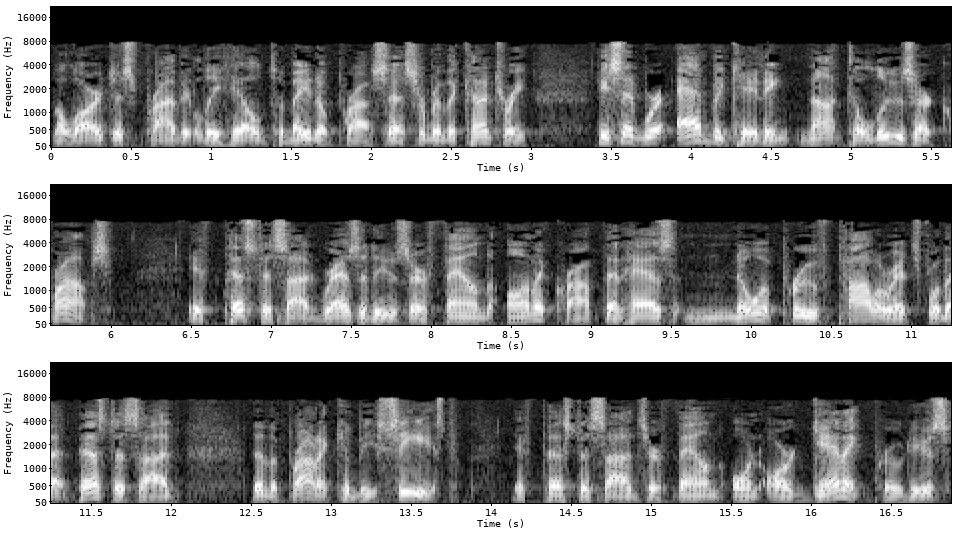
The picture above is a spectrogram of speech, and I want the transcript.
the largest privately held tomato processor in the country. He said, we're advocating not to lose our crops. If pesticide residues are found on a crop that has no approved tolerance for that pesticide, then the product can be seized. If pesticides are found on organic produce,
